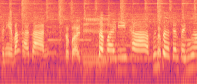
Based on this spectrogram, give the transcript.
เป็นไงบ้างคะอาจารย์สบายดี สบายดีค่ะ เพิ่งครับเจอกันไปเมื่อ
